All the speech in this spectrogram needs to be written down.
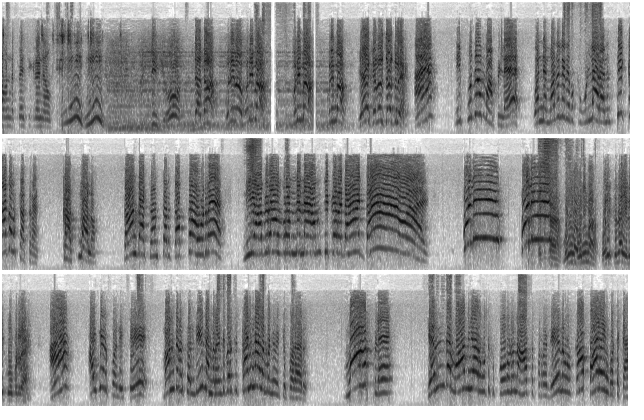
அவன பேசிக்கிறேன். ஐயோ தாதா முனிமா முனிமா முனிமா முனிமா ஏன் கதவு சாத்துன ஆ? நீ புது மாப்பிள்ள உன்னை முதல்ல நமக்கு உள்ளார அனுப்பிச்சு கதவை சாத்துறேன். கஸ்மாலம் கான்ட்ராக்ட் அனுப்பிச்சாரு கப்தா விடுற நீ அபிராமபுரம் தானே அமுச்சிக்கிறடா டாய் முனிமா முனிமா போலீஸ் தான் எதுக்கு கூப்பிடுறேன் ஆ? ஐயர் போலீஸ் மந்திரம் சொல்லி நம்ம ரெண்டு பேருக்கு கல்யாணம் பண்ணி வைக்க போறாரு. மாப்பிள எந்த மாமியார் வீட்டுக்கு போகணும்னு ஆசைப்படுற வேலூருக்கா பாளையங்கோட்டைக்கா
